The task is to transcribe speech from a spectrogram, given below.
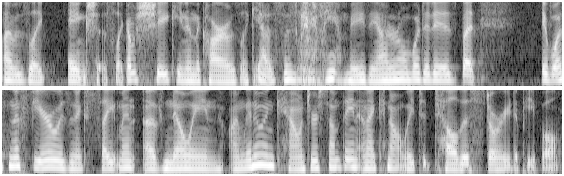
I was like anxious. Like I was shaking in the car. I was like, yeah, this is going to be amazing. I don't know what it is, but it wasn't a fear. It was an excitement of knowing I'm going to encounter something and I cannot wait to tell this story to people.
